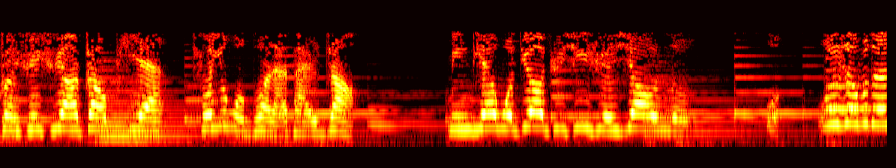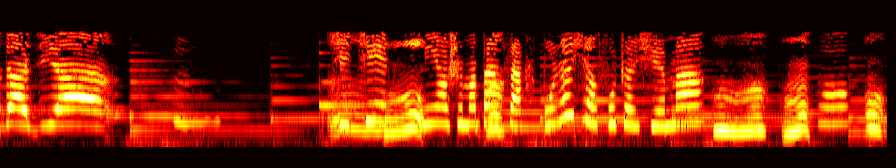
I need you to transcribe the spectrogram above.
转学需要照片，所以我过来拍照。明天我就要去新学校了，我我舍不得大家。琪琪，你有什么办法不让小福转学吗？嗯嗯嗯，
